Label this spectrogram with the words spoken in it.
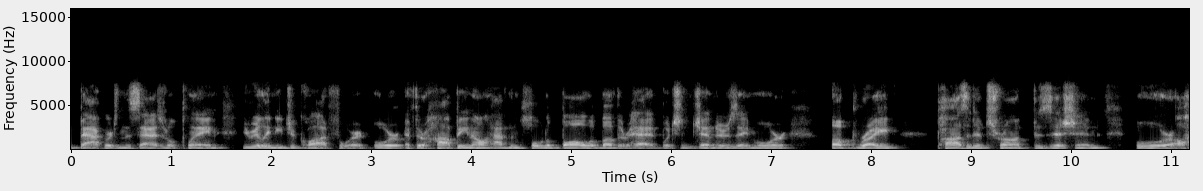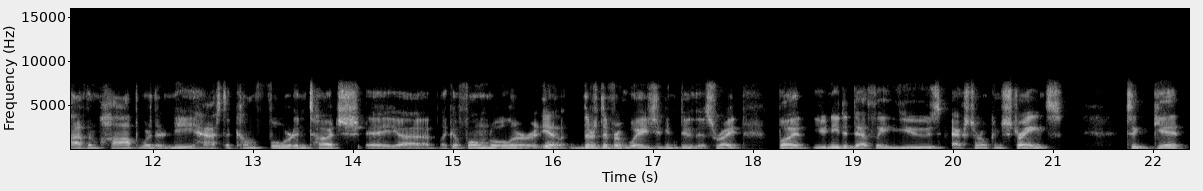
backwards in the sagittal plane. You really need your quad for it. Or if they're hopping, I'll have them hold a ball above their head, which engenders a more upright, positive trunk position. Or I'll have them hop where their knee has to come forward and touch a uh, like a foam roller. You know, there's different ways you can do this, right? But you need to definitely use external constraints to get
